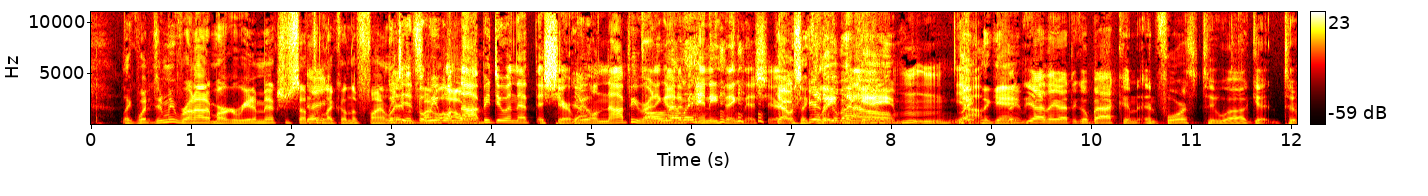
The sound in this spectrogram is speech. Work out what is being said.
like what? Didn't we run out of margarita mix or something They- like on the final? We like did, the but we final will hour? not be doing that this year. Yeah. We will not be running out of really? anything this year. Yeah, it was like You had to late in go the back. game. Late yeah. in the game. yeah, they had to go back and, and forth to uh, get to,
